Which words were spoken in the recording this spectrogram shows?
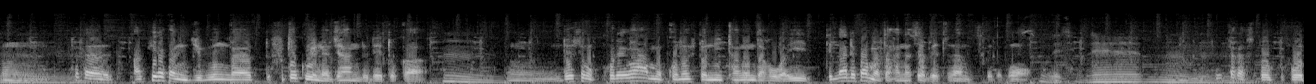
ううん。ただ、明らかに自分が不得意なジャンルでとか、うん。うん、どうしてもこれはもうこの人に頼んだ方がいいってなればまた話は別なんですけども、そうですよね。うん。そうしたらストックフォ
